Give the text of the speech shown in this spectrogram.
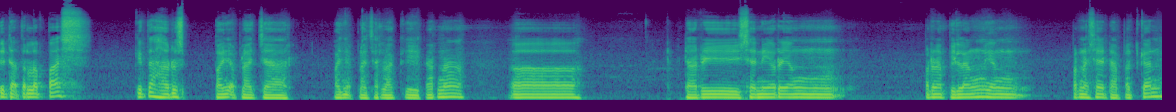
tidak terlepas kita harus banyak belajar, banyak belajar lagi karena eh, dari senior yang pernah bilang yang pernah saya dapatkan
